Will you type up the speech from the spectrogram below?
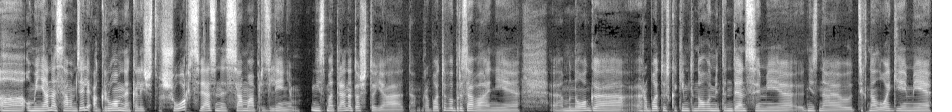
э, у меня на самом деле огромное количество шор, связанное с самоопределением несмотря на то, что я там работаю в образовании, э, много работаю с какими-то новыми тенденциями, не знаю, технологиями,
